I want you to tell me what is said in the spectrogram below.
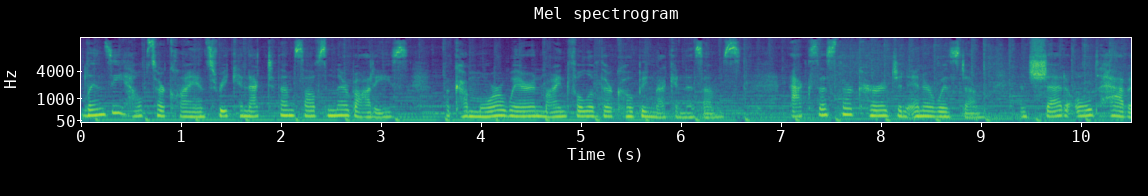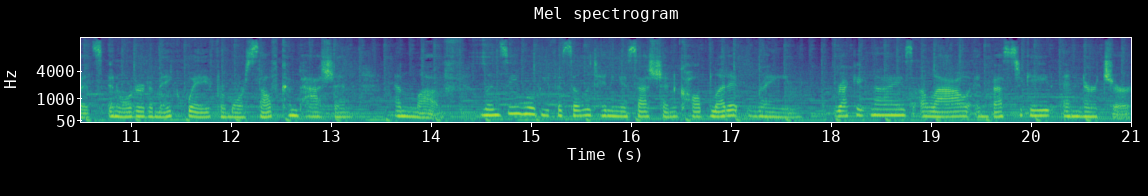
Lindsay helps her clients reconnect to themselves and their bodies, become more aware and mindful of their coping mechanisms, access their courage and inner wisdom, and shed old habits in order to make way for more self compassion and love. Lindsay will be facilitating a session called Let It Rain Recognize, Allow, Investigate, and Nurture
